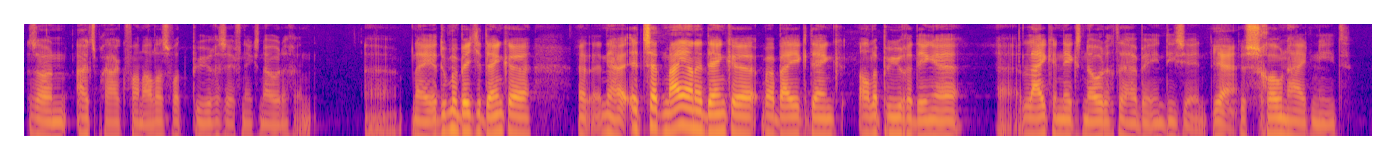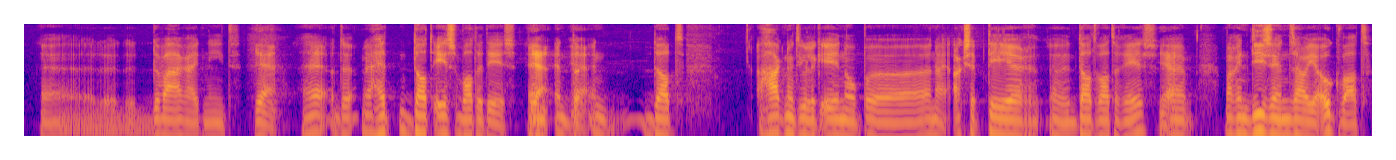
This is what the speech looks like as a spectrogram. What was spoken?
zo'n uitspraak van alles wat puur is, heeft niks nodig. En, eh, nee, het doet me een beetje denken... eh, ja, het zet mij aan het denken waarbij ik denk... alle pure dingen lijken niks nodig te hebben in die zin. Ja, Dus schoonheid niet, de, de, de waarheid niet. Hè, de, het, dat is wat het is. En, da- en dat haakt natuurlijk in op eh, nou ja, accepteer eh, dat wat er is. Eh, maar in die zin zou je ook wat.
